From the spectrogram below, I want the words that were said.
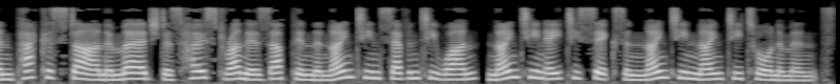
and Pakistan emerged as host runners-up in the 1971, 1986 and 1990 tournaments.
